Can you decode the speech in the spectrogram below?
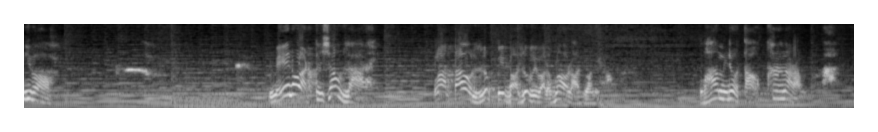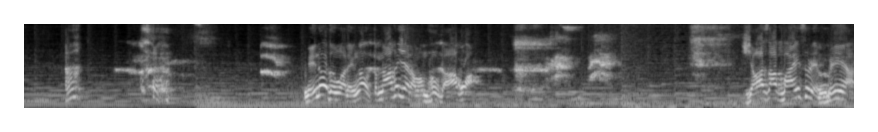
နေပါမင်းတို့ကတယောက်လာတယ်ငါတောက်ကိုလွတ်ပေးပါလွတ်ပေးပါလို့ငါ့ကိုလာပြောနေတာငါမင်းတို့တောက်ကိုဖမ်းလာတာမဟုတ်လားဟမ်မင်းတို့တော့ကလည်းငါ့ကိုတနာခဲ့ကြတာမှမဟုတ်တာကွာ ရာဇပိုင်းဆိုရင်မင်းอ่ะ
